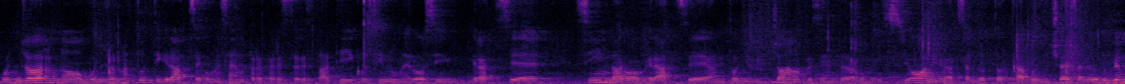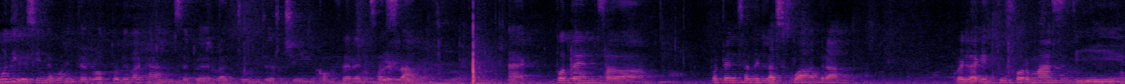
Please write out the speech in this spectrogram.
Buongiorno, buongiorno a tutti, grazie come sempre per essere stati così numerosi, grazie Sindaco, grazie Antonio Vigiano, Presidente della Commissione, grazie al Dottor Carlo Di Cesare. Lo dobbiamo dire, Sindaco ha interrotto le vacanze per raggiungerci in conferenza stampa. Eh, potenza, potenza della squadra, quella che tu formasti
